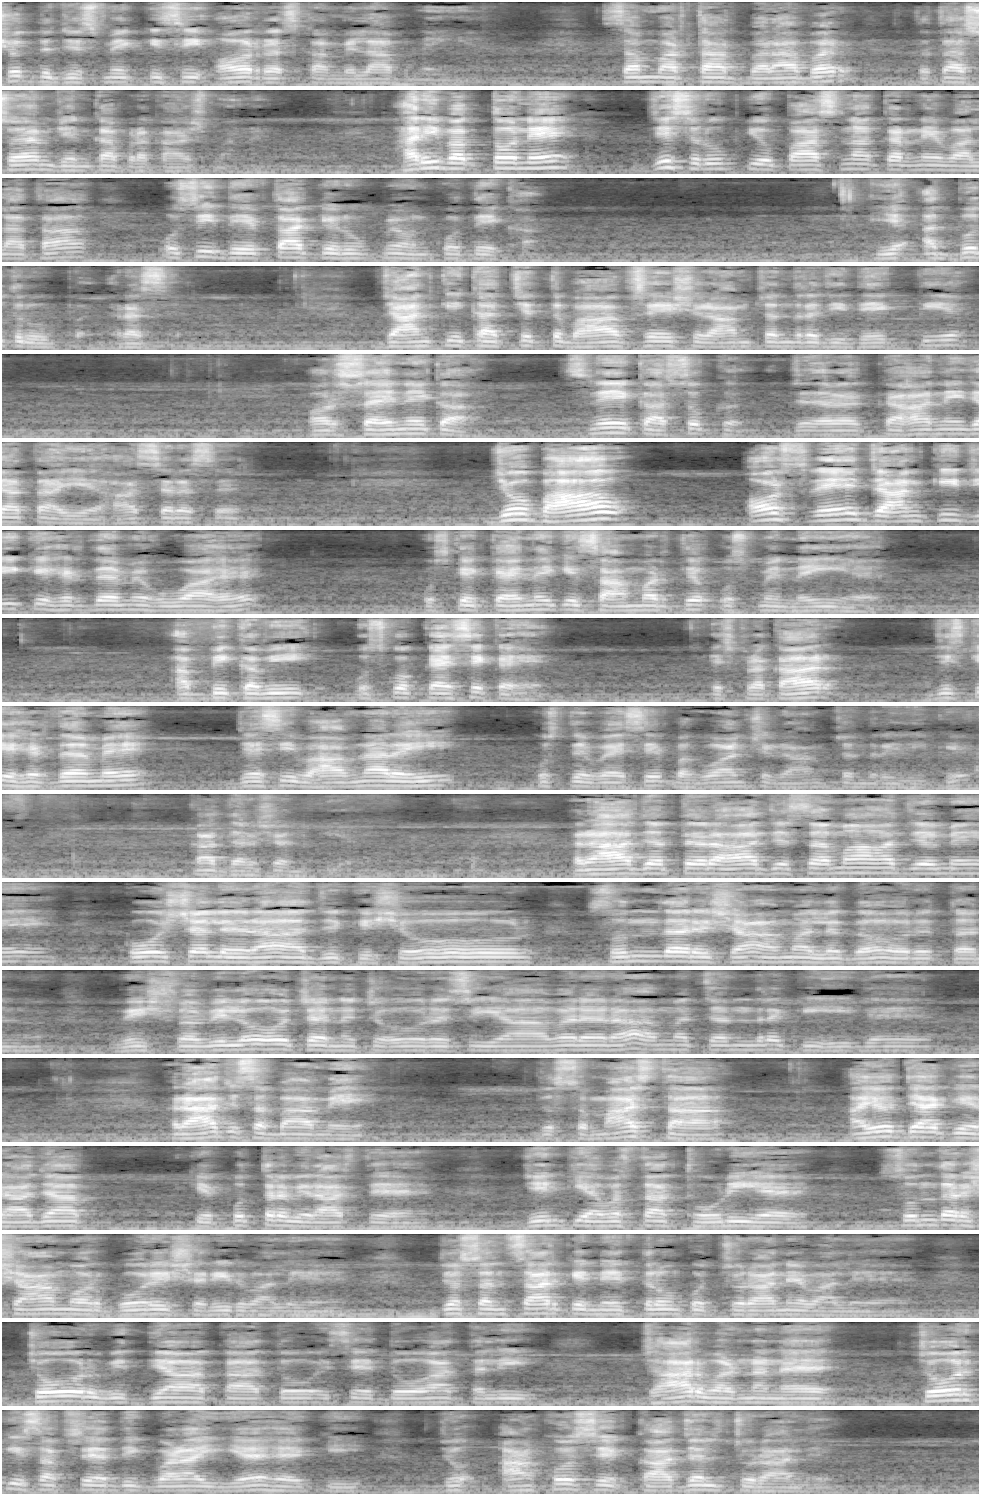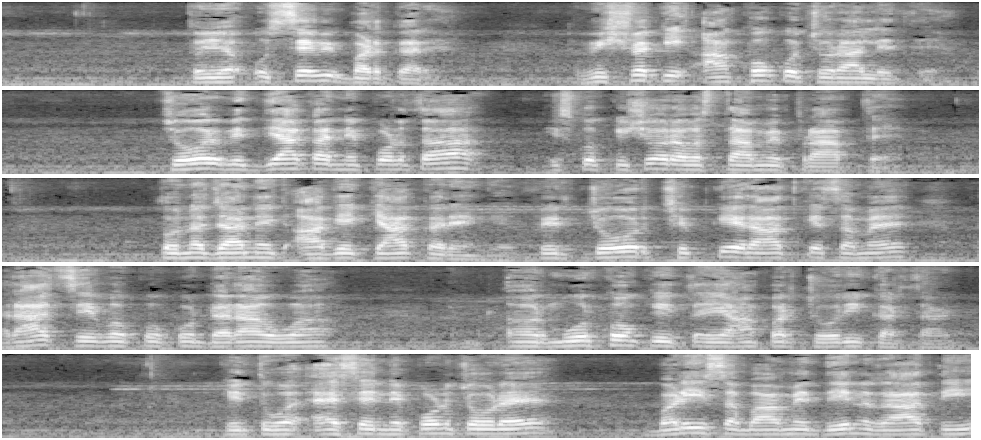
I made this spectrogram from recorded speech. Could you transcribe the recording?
शुद्ध जिसमें किसी और रस का मिलाप नहीं है। सम अर्थात बराबर तथा स्वयं जिनका प्रकाशमान है। हरि भक्तों ने जिस रूप की उपासना करने वाला था, उसी देवता के रूप में उनको देखा। ये अद्भुत रूप रस है। जानकी का चित्त भाव से श्री रामचंद्र जी देखती है और सहने का, स्नेह का सुख कहा नहीं जाता, ये हास्य रस है। जो भाव और स्नेह जानकी जी के हृदय में हुआ है, उसके कहने की सामर्थ्य उसमें नहीं है। अब भी कभी उसको कैसे कहें? इस प्रकार जिसके हृदय में जैसी भावना रही, उसने वैसे भगवान श्री रामचंद्र जी के, का दर्शन किया। राजत राज समाज में कौशल राज किशोर, सुंदर श्यामल गौर तन विश्व विलोचन चोर सियावर रामचंद्र की जय। राजसभा में जो समाज था, अयोध्या के राजा के पुत्र विराजते हैं, जिनकी अवस्था थोड़ी है, सुंदर शाम और गोरे शरीर वाले हैं, जो संसार के नेत्रों को चुराने वाले हैं। चोर विद्या का तो इसे दोहा तली झार वर्णन है। चोर की सबसे अधिक बड़ाई यह है कि जो आँखों से काजल चुरा ले। तो यह उससे भी बढ़कर है। विश्व की आँखों को चुरा लेते हैं। चोर विद्या का निपुणता इसको किशोर अवस्था में प्राप्त है। तो न जाने आगे क्या करेंगे। फिर चोर छिपके रात के समय राज सेवकों को डरा हुआ और मूर्खों की तो यहाँ पर चोरी करता किंतु वह ऐसे निपुण चोर है, बड़ी सभा में दिन रात ही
